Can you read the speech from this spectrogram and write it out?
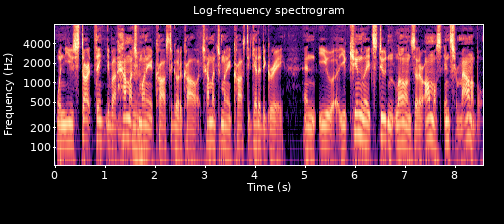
When you start thinking about how much Hmm. money it costs to go to college, how much money it costs to get a degree, and you uh, you accumulate student loans that are almost insurmountable.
